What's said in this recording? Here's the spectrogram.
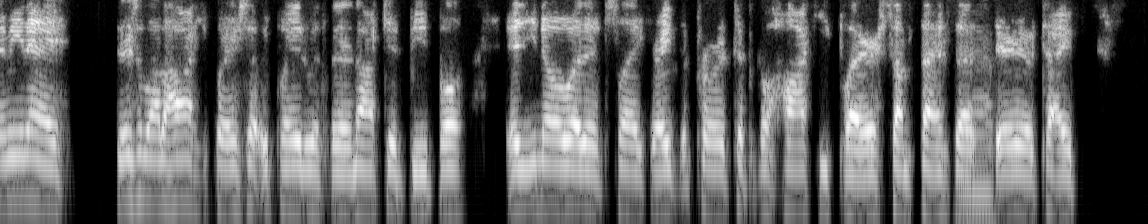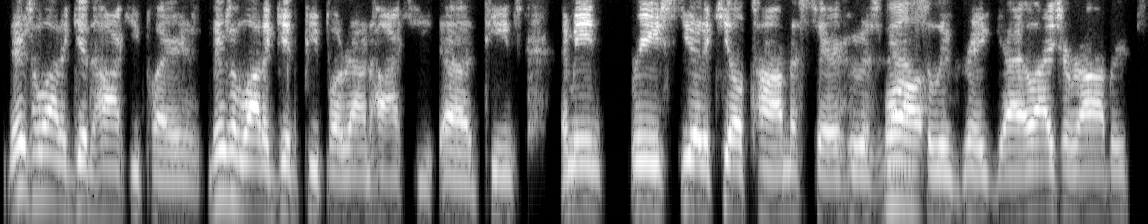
i mean hey there's a lot of hockey players that we played with that are not good people and you know what it's like right? The prototypical hockey player sometimes that Yeah. stereotype. There's a lot of good hockey players there's a lot of good people around hockey uh, teams. I mean reese you had akil thomas there who is an Well- absolute great guy. Elijah roberts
